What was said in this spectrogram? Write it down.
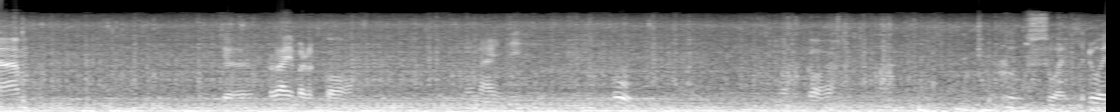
น้ำ เจอไร่มะละกอข้างในนี่โอ้มะละกอลูกสวยซะด้วย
